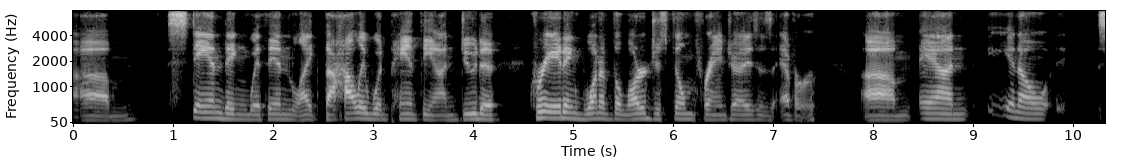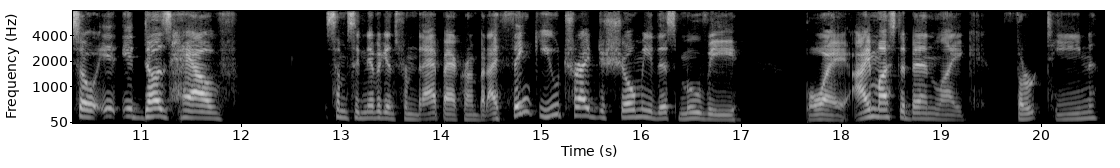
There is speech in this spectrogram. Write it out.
um, standing within like the Hollywood pantheon due to creating one of the largest film franchises ever. Um, and you know, so it, it does have some significance from that background, but I think you tried to show me this movie. Boy, I must have been like 13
